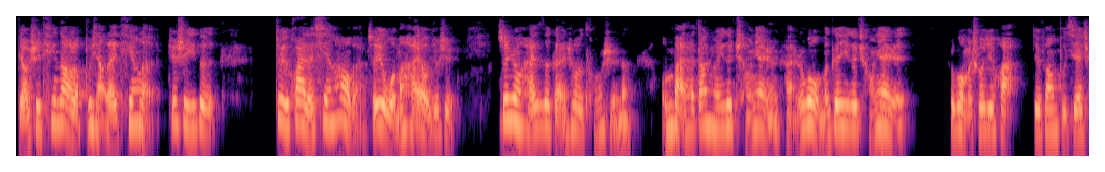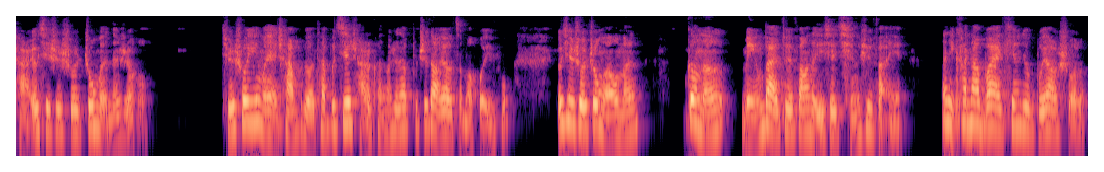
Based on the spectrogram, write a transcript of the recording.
表示听到了，不想再听了，这是一个对话的信号吧。所以我们还有就是尊重孩子的感受的同时呢，我们把他当成一个成年人看。如果我们跟一个成年人，如果我们说句话，对方不接茬，尤其是说中文的时候。其实说英文也差不多，他不接茬儿可能是他不知道要怎么回复。尤其说中文，我们更能明白对方的一些情绪反应。那你看他不爱听，就不要说了。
